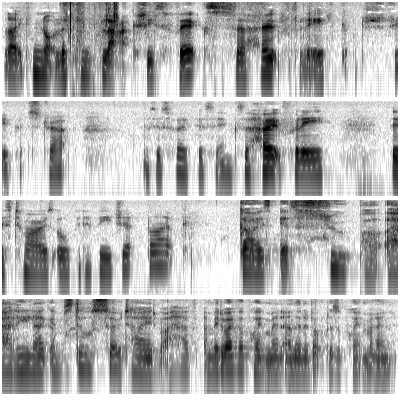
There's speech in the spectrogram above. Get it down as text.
like not looking black, she's fixed. So hopefully, God, stupid strap. Is this focusing? So hopefully, this tomorrow is all going to be jet black. Guys, it's super early. Like, I'm still so tired, but I have a midwife appointment and then a doctor's appointment.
